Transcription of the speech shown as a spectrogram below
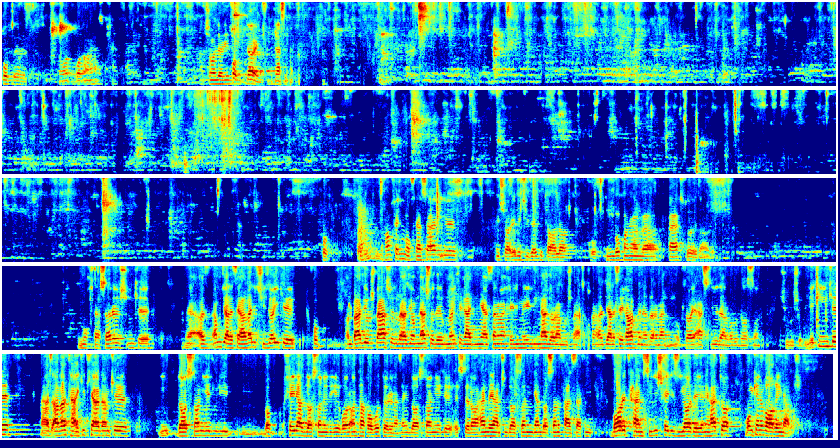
خب شما دارید خب دارید دست خب می‌خوام خیلی مختصر یه اشاره به چیزهایی که تا حالا گفتیم بکنم و بحث رو ادامه بدم مختصرش این که از همون جلسه اولی چیزهایی که خب حالا بعضی روش بحث شده بعضی هم نشده. اونایی که قدیمی هستن من خیلی میل ندارم روش بحث بکنم. از جلسه قبل به نظر من نکته های اصلی در واقع داستان شروع شده. یکی این که من از اول تاکید کردم که این داستان یه جوری با خیلی از داستان دیگه قرآن تفاوت داره. مثلا این داستانیه که اصطلاحاً به همچین داستانی میگن داستان فلسفی. بار تمثیلیش خیلی زیاده یعنی حتی ممکنه واقعی نباشه.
